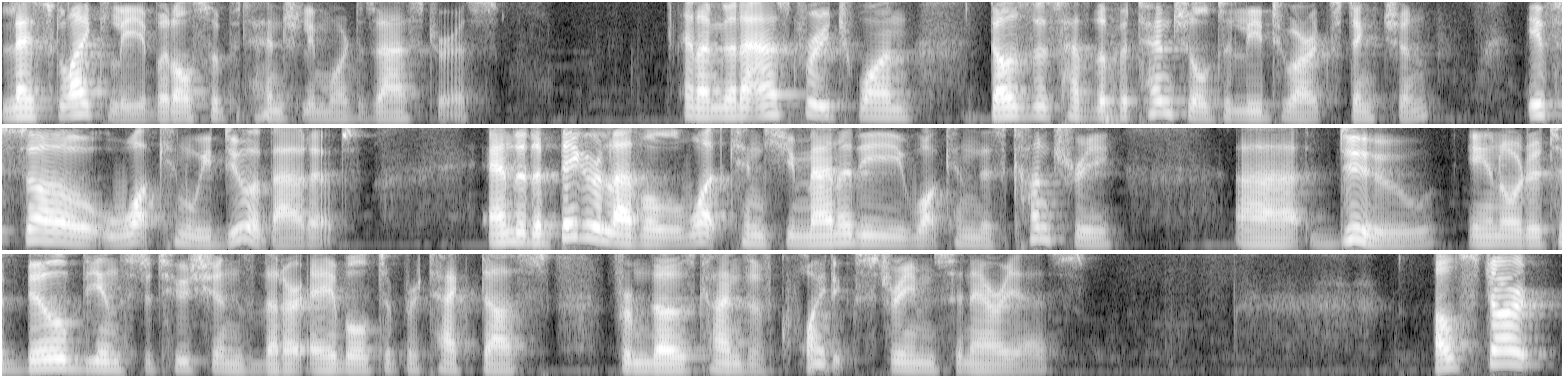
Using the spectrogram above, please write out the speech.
Less likely, but also potentially more disastrous. And I'm going to ask for each one does this have the potential to lead to our extinction? If so, what can we do about it? And at a bigger level, what can humanity, what can this country uh, do in order to build the institutions that are able to protect us from those kinds of quite extreme scenarios? I'll start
